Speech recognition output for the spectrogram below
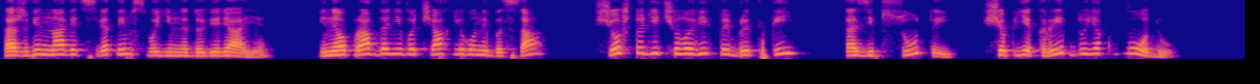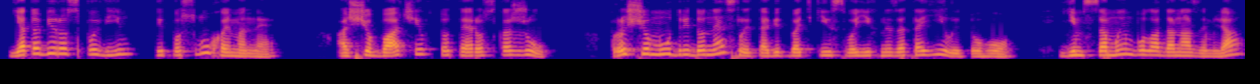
Та ж він навіть святим своїм не довіряє, і неоправдані в очах його небеса, що ж тоді чоловік той бридкий та зіпсутий, що п'є кривду, як воду? Я тобі розповім, ти послухай мене, а що бачив, то те розкажу. Про що мудрі донесли та від батьків своїх не затаїли того їм самим була дана земля,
